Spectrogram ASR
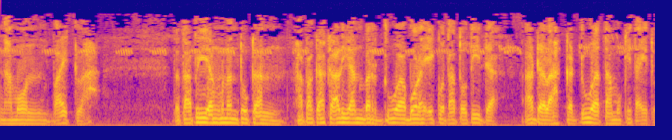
namun baiklah. Tetapi yang menentukan apakah kalian berdua boleh ikut atau tidak adalah kedua tamu kita itu.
